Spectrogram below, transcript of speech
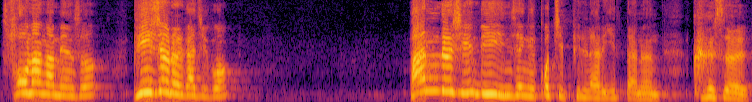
소망하면서 비전을 가지고 반드시 네 인생에 꽃이 필 날이 있다는 그것을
